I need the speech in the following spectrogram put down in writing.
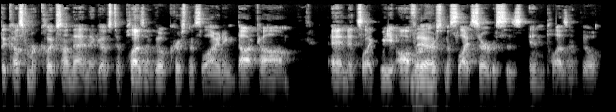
the customer clicks on that and it goes to pleasantvillechristmaslighting.com and it's like we offer yeah. Christmas light services in Pleasantville.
